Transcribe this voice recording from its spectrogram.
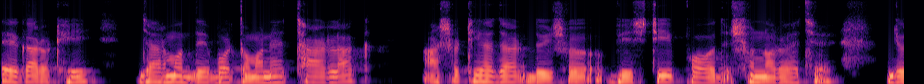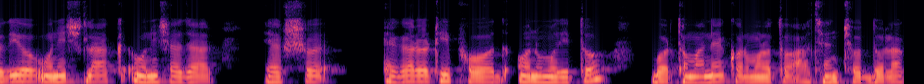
এগারোটি, যার মধ্যে বর্তমানে চার লাখ আটষট্টি হাজার দুইশো বিশটি পদ শূন্য রয়েছে। যদিও উনিশ লাখ উনিশ হাজার একশো এগারোটি পদ অনুমোদিত, বর্তমানে কর্মরত আছেন চোদ্দ লাখ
